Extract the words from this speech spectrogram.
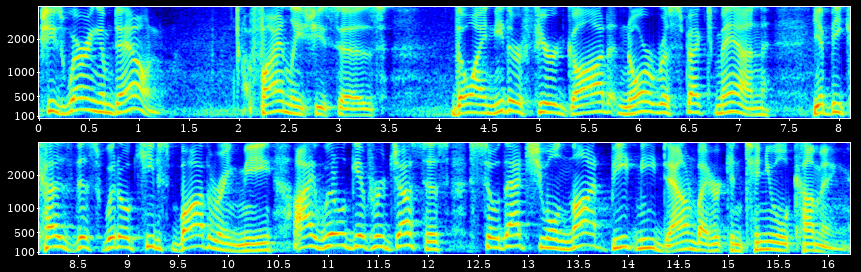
she's wearing him down. Finally, she says, Though I neither fear God nor respect man, yet because this widow keeps bothering me, I will give her justice so that she will not beat me down by her continual coming.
